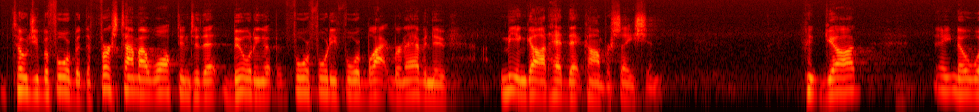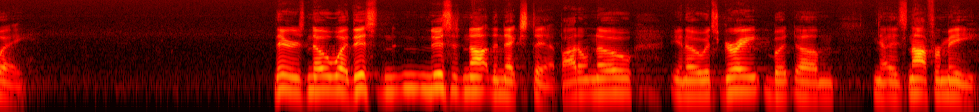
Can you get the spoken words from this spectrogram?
I told you before, but the first time I walked into that building up at 444 Blackburn Avenue, me and God had that conversation. God, Ain't no way. There is no way. This, this is not the next step. I don't know. You know, it's great, but um, you know, it's not for me.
